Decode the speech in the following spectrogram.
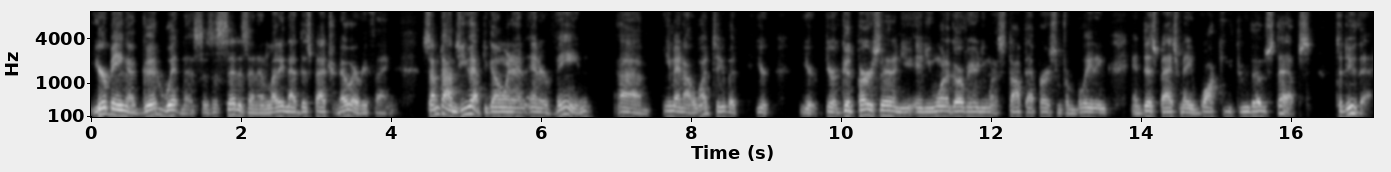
you're being a good witness as a citizen and letting that dispatcher know everything. Sometimes you have to go in and intervene. Um, you may not want to, but you're you're you're a good person and you and you want to go over here and you want to stop that person from bleeding and dispatch may walk you through those steps to do that.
